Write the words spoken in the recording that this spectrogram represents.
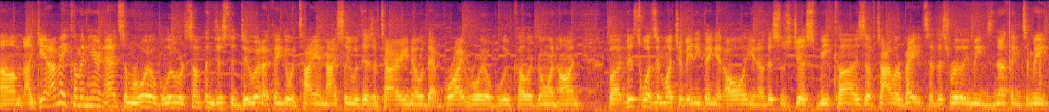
um, again, I may come in here and add some royal blue or something just to do it. I think it would tie in nicely with his attire, you know, with that bright royal blue color going on. But this wasn't much of anything at all. You know, this was just because of Tyler Bates. So this really means nothing to me.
